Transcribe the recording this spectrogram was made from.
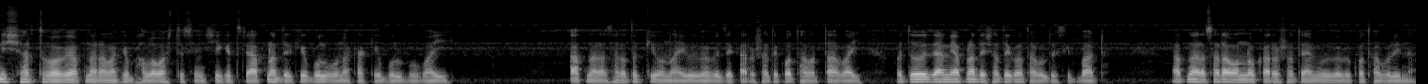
নিঃস্বার্থভাবে আপনারা আমাকে ভালোবাসতেছেন, সেক্ষেত্রে আপনাদেরকে বলব না কাকে বলব ভাই। আপনারা ছাড়া তো কেউ নাই, ওইভাবে যে কারোর সাথে কথাবার্তা ভাই। হয়তো যে আমি আপনাদের সাথে কথা বলতেছি বাট আপনারা ছাড়া অন্য কারোর সাথে আমি ওইভাবে কথা বলি না।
